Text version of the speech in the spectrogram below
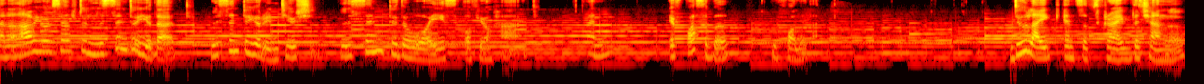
And allow yourself to listen to you that listen to your intuition. Listen to the voice of your heart. And if possible you follow that. Do like and subscribe the channel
